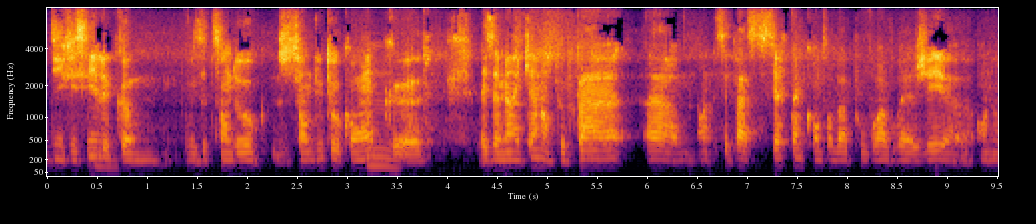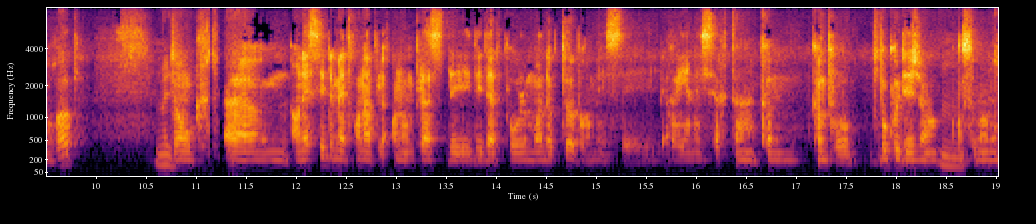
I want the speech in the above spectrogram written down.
difficile, comme vous êtes sans doute, sans doute au courant, mm. que les Américains n'en peuvent pas. Euh, c'est pas certain quand on va pouvoir voyager euh, en Europe. Donc, euh, on essaie de mettre en, place des, des, dates pour le mois d'octobre, mais c'est rien n'est certain, comme comme pour beaucoup des gens mm. en ce moment.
